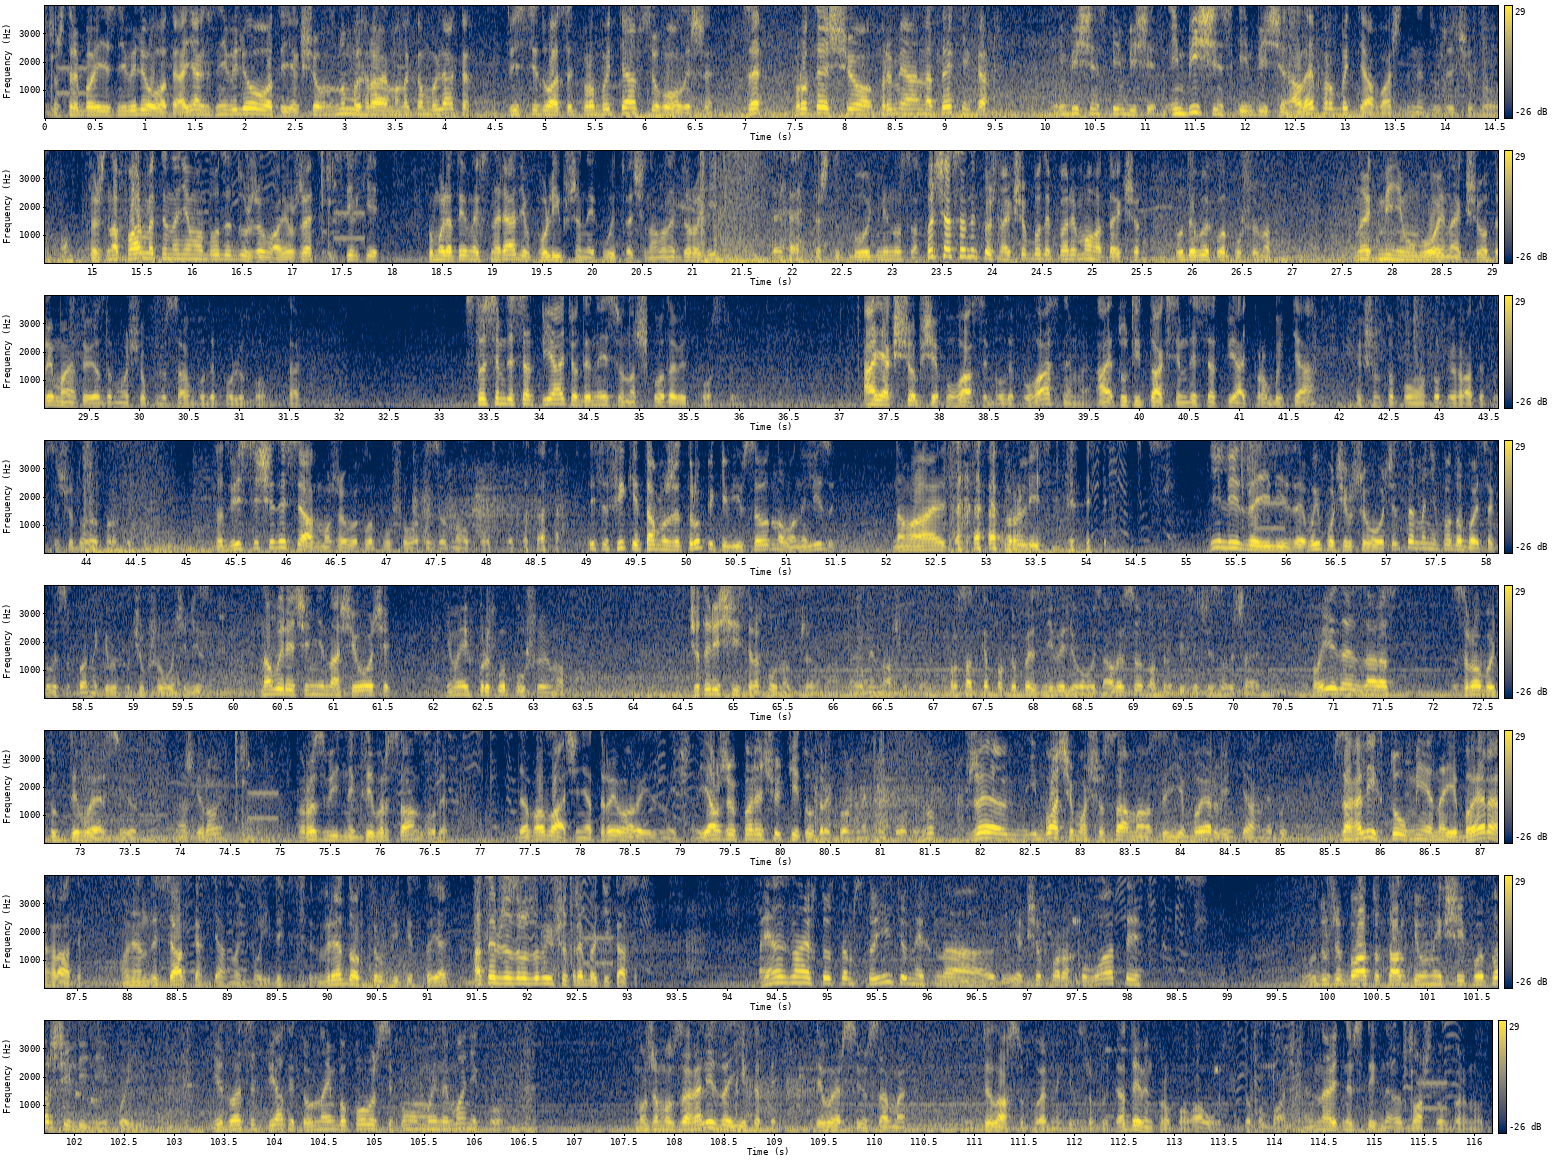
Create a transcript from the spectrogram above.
Тож треба її знівельовувати. А як знівельовувати, якщо ну, ми граємо на камуляках 220 пробиття всього лише. Це про те, що преміальна техніка імбіщенське імбіще. Імбіщенське імбіще, але пробиття, бачите, не дуже чудово. Тож нафармити на ньому буде дуже важко. Вже скільки кумулятивних снарядів поліпшених витрачено, вони дорогі. Е, Тож тут будуть мінуси. Хоча це не точно, якщо буде перемога, то якщо буде вихлопушено Ну, як мінімум воїна, якщо отримає, то я думаю, що в плюсах буде по-любому, так? 175 одиниць у нас шкода від пострілу. А якщо б ще фугаси були фугасними, а тут і так 75 пробиття, якщо в топовому топі грати, то це чудове пробиття. То 260 може вихлопушувати з одного пострілу. Скільки там уже трупіків і все одно вони лізуть, намагаються пролізти. І лізе, і лізе, випучивши очі. Це мені подобається, коли суперники, випучивши очі, лізуть на вирячені наші очі, і ми їх приклопушуємо. 4-6 рахунок вже не в нашу користь. Просадка по КП знівельовується, але все одно 3 тисячі залишається. Поїде зараз, зробить тут диверсію наш герой. Розвідник диверсант буде. До побачення, три вари знищено. Я вже в перечутті тут рекордних рекордів. Ну, вже і бачимо, що саме ось ЄБР він тягне бой. Взагалі, хто вміє на ЄБР грати, вони на десятках тягнуть бої. Дивіться, в рядок трупіки стоять. А це вже зрозумів, що треба тікати. А я не знаю, хто там стоїть у них на. Якщо порахувати. Дуже багато танків у них ще й по першій лінії поїхали. Є 25, то на імбоположці, по-моєму, і нема нікого. Можемо взагалі заїхати диверсію саме в тилах суперників зробити. А де він пропав? А ось, до побачення. Він навіть не встигне башту обернути.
